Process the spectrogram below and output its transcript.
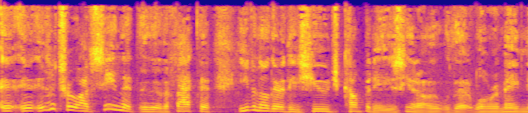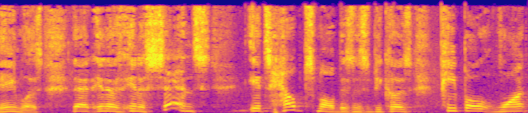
Is it true? I've seen that the, fact that even though there are these huge companies, you know, that will remain nameless, that in a, in a sense, it's helped small businesses because people want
